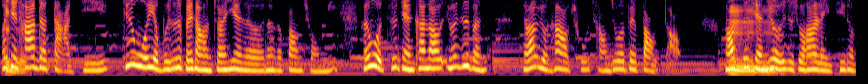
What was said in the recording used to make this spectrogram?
而且他的打击，其实我也不是非常专业的那个棒球迷，可是我之前看到，因为日本只要有他有出场就会被报道，然后之前就有一直说他累积的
